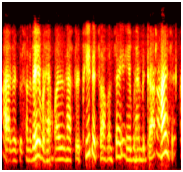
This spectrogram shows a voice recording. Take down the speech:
Isaac, the son of Abraham. Why does it have to repeat itself and say Abraham begot Isaac?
